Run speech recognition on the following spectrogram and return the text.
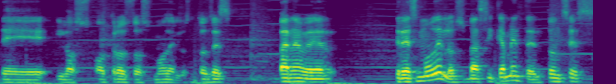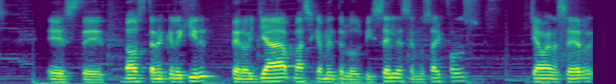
de los otros dos modelos. Entonces, van a haber tres modelos, básicamente. Entonces, este, vamos a tener que elegir, pero ya básicamente los biseles en los iPhones ya van a ser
